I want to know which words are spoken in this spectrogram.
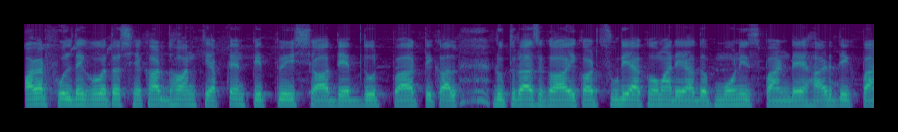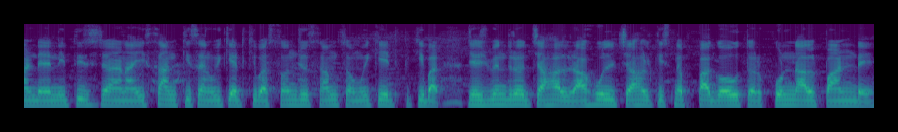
अगर फुल देखोगे तो Shikhar Dhawan captain Prithvi Shaw Devdutt Padikkal Ruturaj Gaikwad Surya Kumar Yadav Manish Pandey Hardik Pandya Nitish Rana Ishan Kishan wicket keeper Sanju Samson wicket keeper Yuzvendra Chahal Rahul Chahal Krishnappa Gowtham Krunal Pandya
